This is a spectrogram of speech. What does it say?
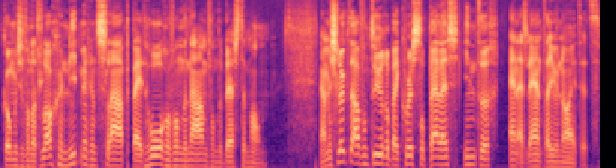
komen ze van het lachen niet meer in slaap bij het horen van de naam van de beste man. Na mislukte avonturen bij Crystal Palace, Inter en Atlanta United.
